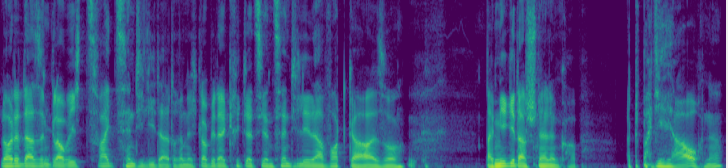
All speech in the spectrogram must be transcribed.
Leute, da sind, glaube ich, zwei Zentiliter drin. Ich glaube, jeder kriegt jetzt hier einen Zentiliter Wodka. Also bei mir geht das schnell in den Kopf. Bei dir ja auch, ne?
